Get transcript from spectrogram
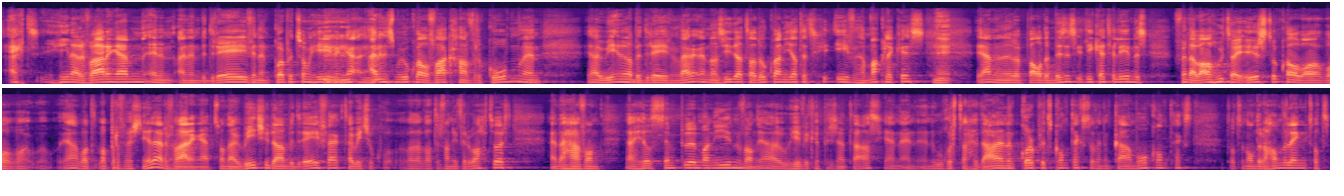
echt geen ervaring hebben in een, in een bedrijf, in een corporate omgeving. Mm -hmm. ja, ergens moet je ook wel vaak gaan verkopen. En ja, weten dat bedrijven werken. En dan zie je dat dat ook wel niet altijd even gemakkelijk is. Nee. Ja, en een bepaalde business etiket leren. Dus ik vind dat wel goed dat je eerst ook al wat, wat, wat, ja, wat, wat professionele ervaring hebt. Want dan weet je dat een bedrijf werkt, dan weet je ook wat, er van je verwacht wordt. En dan ga van ja, heel simpele manieren van ja, hoe geef ik een presentatie en, en, en hoe wordt dat gedaan in een corporate context of in een KMO-context, tot een onderhandeling, tot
